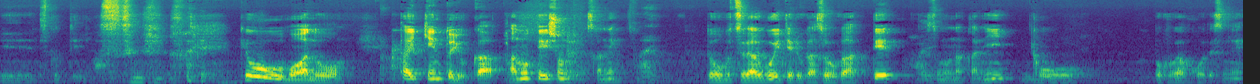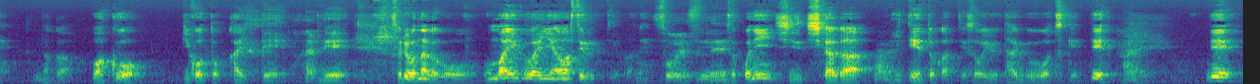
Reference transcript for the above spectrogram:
えー、作っています。今日もあの体験というかアノテーションというんですかね、はい、動物が動いてる画像があって、はい、その中にこう、僕がこうですねなんか枠をピコッと書いて、はい、でそれをなんかこううまい具合に合わせるっていうかね。そうですね。そこに鹿がいてとかっていうそういうタグをつけて、はいで、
